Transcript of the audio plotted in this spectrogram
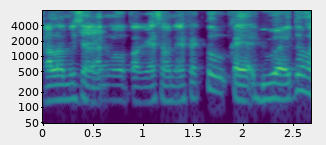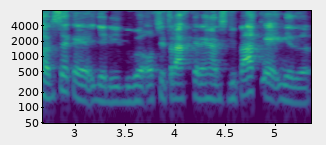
Kalau misalkan mau pakai sound effect tuh kayak dua itu harusnya kayak jadi dua opsi terakhir yang harus dipakai gitu.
